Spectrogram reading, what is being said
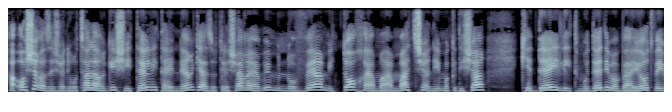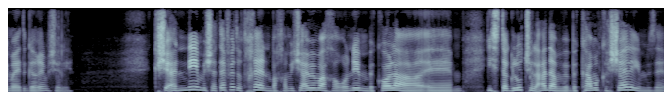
האושר הזה שאני רוצה להרגיש, שייתן לי את האנרגיה הזאת לשאר הימים, נובע מתוך המאמץ שאני מקדישה כדי להתמודד עם הבעיות ועם האתגרים שלי. כשאני משתפת אתכן בחמישה ימים האחרונים בכל ההסתגלות של אדם ובכמה קשה לי עם זה,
